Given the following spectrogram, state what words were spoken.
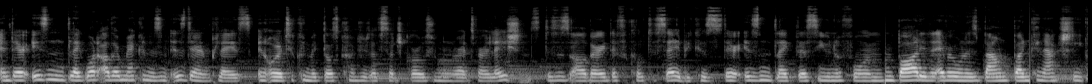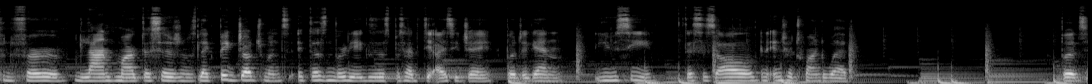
And there isn't, like, what other mechanism is there in place in order to convict those countries of such gross human rights violations? This is all very difficult to say because there isn't, like, this uniform body that everyone is bound by can actually confer landmark decisions, like big judgments. It doesn't really exist besides the ICJ. But again, you see this is all an intertwined web. But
